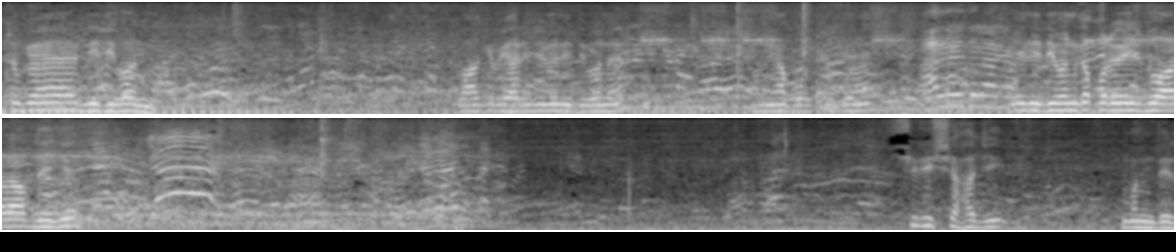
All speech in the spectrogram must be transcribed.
पहुँच चुके हैं निधिवन। वहाँ के बिहारी जी में निधिवन है। हम यहाँ पहुँच चुके हैं। ये निधिवन का प्रवेश द्वार आप देखिए। श्री शाहजी मंदिर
